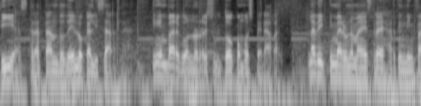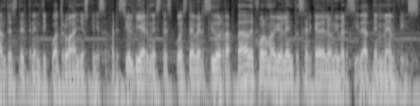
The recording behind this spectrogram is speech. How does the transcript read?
días tratando de localizarla. Sin embargo, no resultó como esperaban. La víctima era una maestra de jardín de infantes de 34 años que desapareció el viernes después de haber sido raptada de forma violenta cerca de la Universidad de Memphis.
